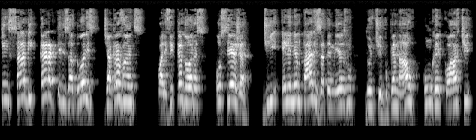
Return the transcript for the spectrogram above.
quem sabe, caracterizadores de agravantes, qualificadoras, ou seja, de elementares até mesmo do tipo penal, com recorte,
